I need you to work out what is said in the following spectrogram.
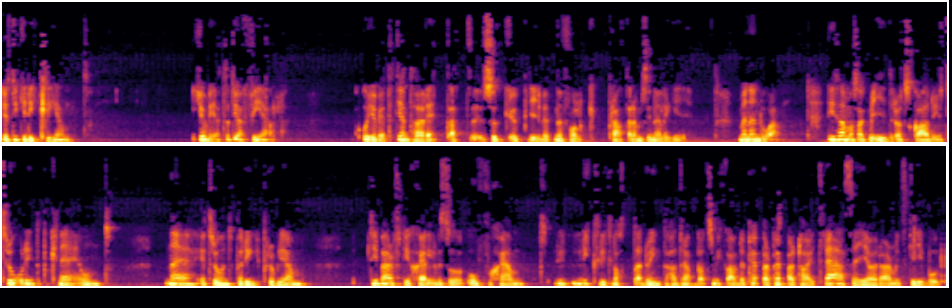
Jag tycker det är klent. Jag vet att jag har fel. Och jag vet att jag inte har rätt att sucka uppgivet när folk pratar om sin allergi. Men ändå. Det är samma sak med idrottsskador. Jag tror inte på knäont. Nej, jag tror inte på ryggproblem. Det är bara för att jag själv är så oförskämt lyckligt lottad och inte har drabbats så mycket av det. Peppar, peppar, ta i trä, säger jag och rör mitt skrivbord.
